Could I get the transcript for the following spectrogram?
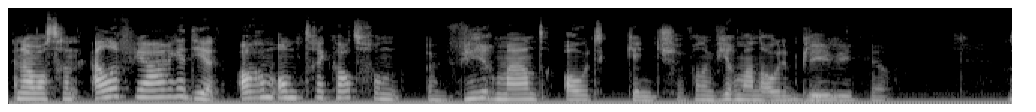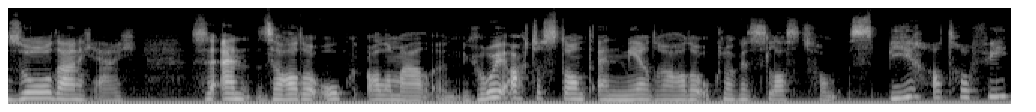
En dan was er een 11-jarige die een armomtrek had van een vier maand oud kindje. Van een vier maanden oude baby. Baby, ja. Zodanig erg. Ze, en ze hadden ook allemaal een groeiachterstand en meerdere hadden ook nog eens last van spieratrofie.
